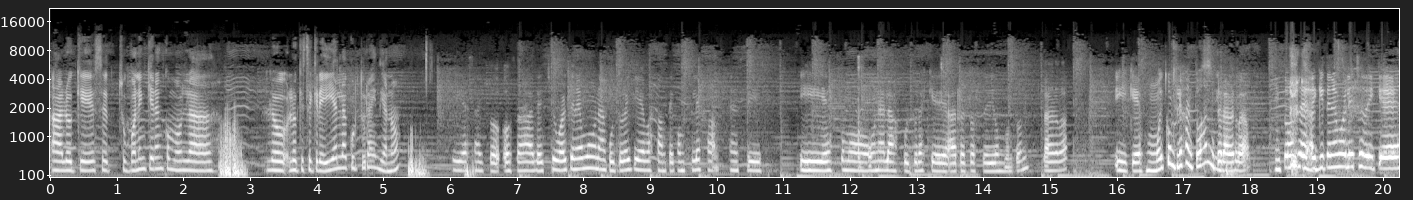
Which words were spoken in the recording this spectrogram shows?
A lo que se suponen que eran como la, lo, lo que se creía en la cultura india, ¿no? Sí, exacto. O sea, de hecho igual tenemos una cultura que es bastante compleja en sí. Y es como una de las culturas que ha retrocedido un montón, la verdad. Y que es muy compleja en todos ámbitos, Sí. la verdad. Entonces, aquí tenemos el hecho de que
